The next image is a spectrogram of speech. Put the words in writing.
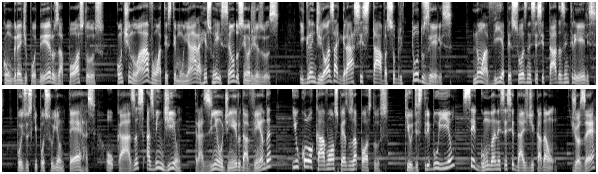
Com grande poder, os apóstolos continuavam a testemunhar a ressurreição do Senhor Jesus, e grandiosa graça estava sobre todos eles. Não havia pessoas necessitadas entre eles, pois os que possuíam terras ou casas as vendiam, traziam o dinheiro da venda e o colocavam aos pés dos apóstolos que o distribuíam segundo a necessidade de cada um. José,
